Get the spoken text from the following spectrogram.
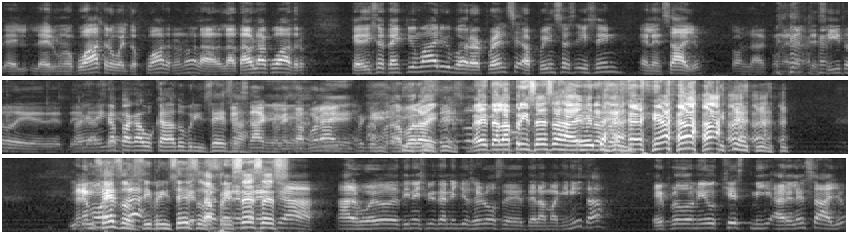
el, el 1-4 o el 2-4, ¿no? La, la tabla 4, que dice Thank you Mario, but our princess, our princess is in el ensayo, con, la, con el artecito de, de, de Para que escena. para acá a buscar a tu princesa. Exacto, que está por ahí. Está por ahí. Ve, están las princesas ahí, mira. Y Tenemos princesos, esta, sí, princesos. La Hace princesa es- referencia Al juego de Teenage Mutant Ninja Turtles de, de la maquinita. April O'Neil kissed me at el ensayo.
